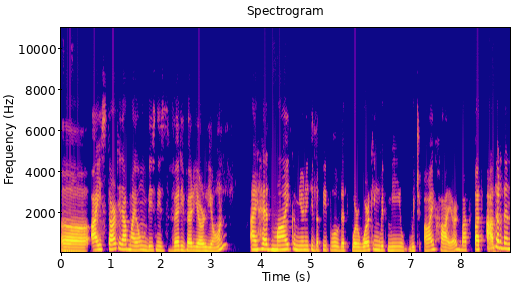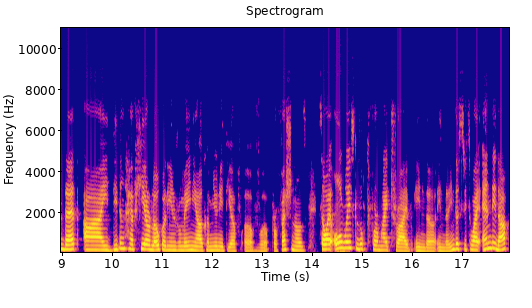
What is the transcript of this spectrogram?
Mm-hmm. Uh, I started up my own business very, very early on. I had mm-hmm. my community, the people that were working with me, which I hired. But but other than that, I didn't have here locally in Romania a community of, of uh, professionals. So I mm-hmm. always looked for my tribe in the in the industry. So I ended up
